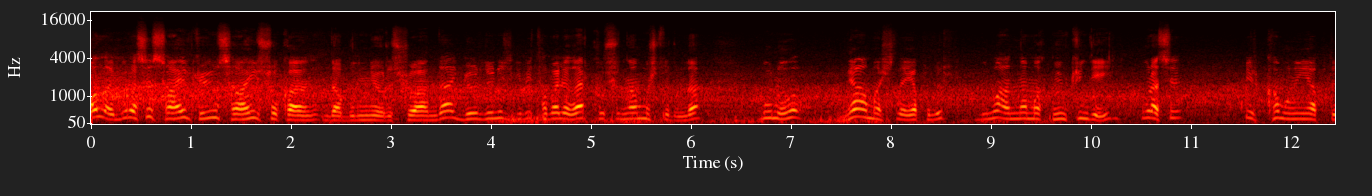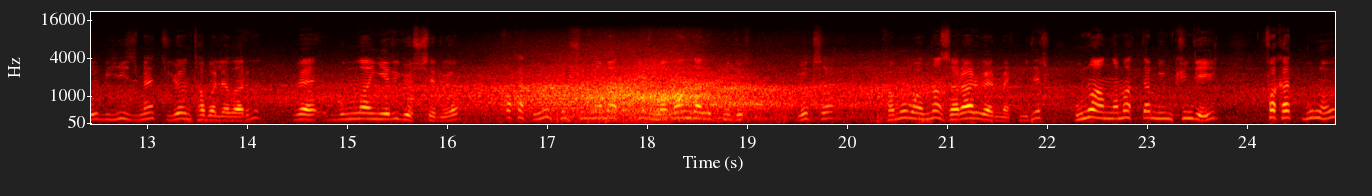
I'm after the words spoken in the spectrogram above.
Vallahi burası Sahil Köy'ün sahil sokağında bulunuyoruz şu anda. Gördüğünüz gibi tabelalar kurşunlanmış durumda. Bunu ne amaçla yapılır bunu anlamak mümkün değil. Burası bir kamunun yaptığı bir hizmet, yön tabelaları ve bulunan yeri gösteriyor. Fakat bunu kurşunlamak bir magandalık mıdır yoksa kamu malına zarar vermek midir? Bunu anlamak da mümkün değil. Fakat bunu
